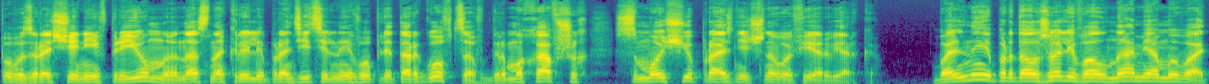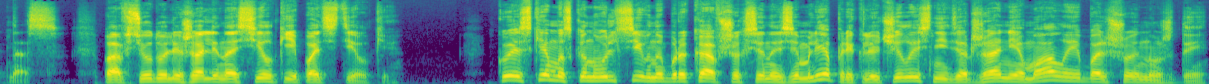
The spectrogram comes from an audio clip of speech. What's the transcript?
По возвращении в приемную нас накрыли пронзительные вопли торговцев, громыхавших с мощью праздничного фейерверка. Больные продолжали волнами омывать нас. Повсюду лежали носилки и подстилки. Кое с кем из конвульсивно брыкавшихся на земле приключилось недержание малой и большой нужды.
